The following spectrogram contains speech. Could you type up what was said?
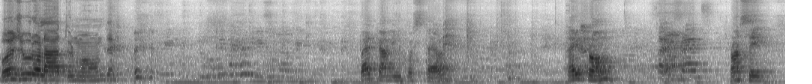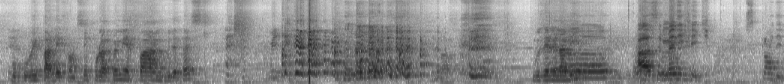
Bonjour, hola tout le monde. Welcome in hostel. Where are you from? Français. Vous pouvez parler français pour la première fois en Budapest? Oui. Vous aimez la ville Ah, c'est magnifique. Splendide.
